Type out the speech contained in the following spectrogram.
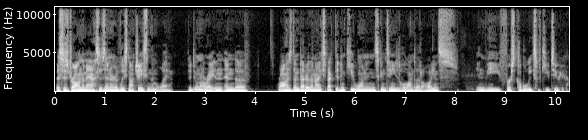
this is drawing the masses in, or at least not chasing them away. They're doing all right. And, and uh, Raw has done better than I expected in Q1 and has continued to hold on to that audience in the first couple weeks of Q2 here.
